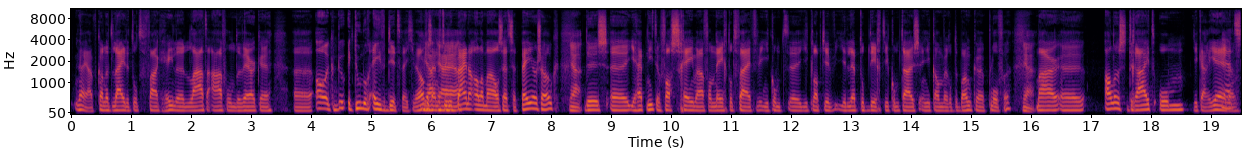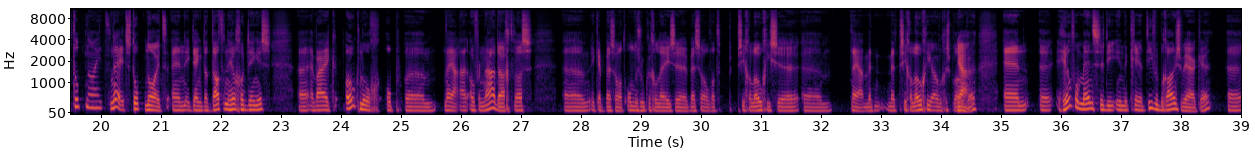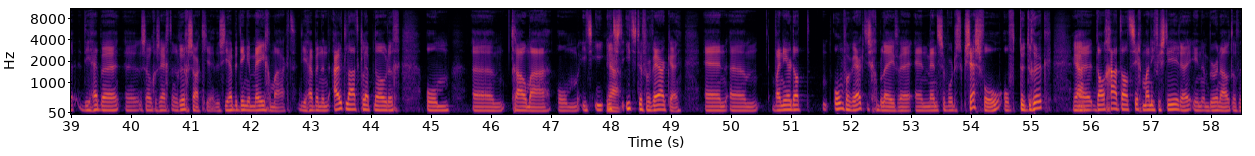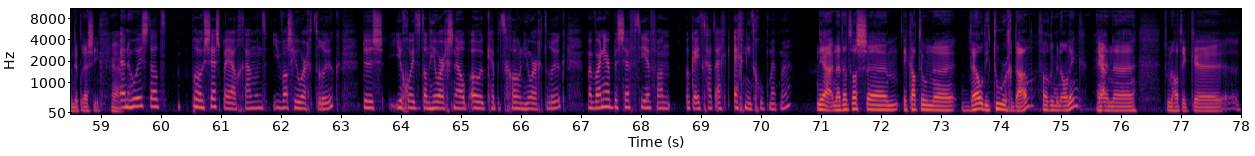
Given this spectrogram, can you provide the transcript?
nou ja, kan het leiden tot vaak hele late avonden werken. Eh, oh, ik doe, ik doe nog even dit, weet je wel. We zijn natuurlijk bijna allemaal ZZP'ers ook. Dus je hebt niet een vast schema van 9 tot 5. Je, komt, je klapt je, je laptop dicht, je komt thuis en je kan weer op de bank ploffen. Maar alles draait om je carrière. Ja, het stopt nooit. Nee, het stopt nooit. En ik denk dat dat een heel groot ding is. Eh, en waar ik ook nog op, ehm, nou ja, over nadacht was... ehm, ik heb best wel wat onderzoeken gelezen, best wel wat psychologische... ehm, nou ja, met, met psychologie over gesproken. Ja. En eh, heel veel mensen die in de creatieve branche werken... eh, die hebben eh zo gezegd een rugzakje. Dus die hebben dingen meegemaakt. Die hebben een uitlaatklep nodig om ehm, trauma, om iets, Ja. iets, iets te verwerken. En ehm, wanneer dat onverwerkt is gebleven en mensen worden succesvol of te druk, Ja. eh, dan gaat dat zich manifesteren in een burn-out of een depressie. ja. En hoe is dat proces bij jou gegaan? Want je was heel erg druk. Dus je gooit het dan heel erg snel op, oh, ik heb het gewoon heel erg druk. Maar wanneer besefte je van, oké, het gaat eigenlijk echt niet goed met me? Ja, nou dat was. ehm, ik had toen eh, wel die tour gedaan van Ruben Anning. Ja. En eh, toen had ik eh,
